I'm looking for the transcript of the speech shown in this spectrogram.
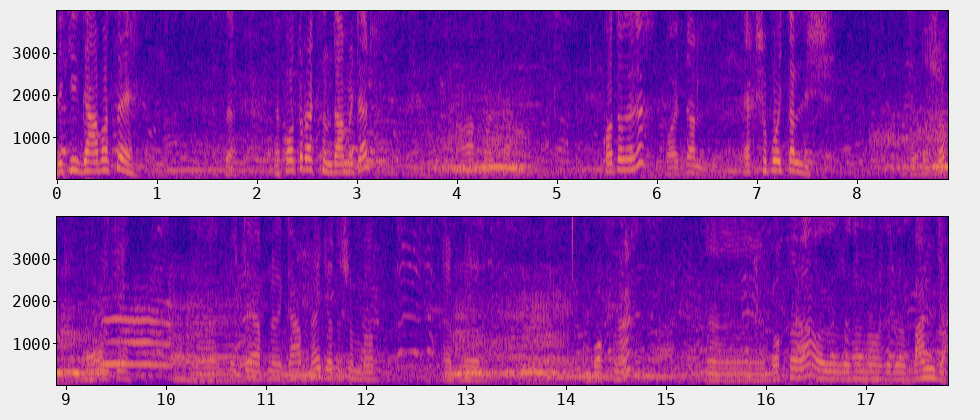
দেখি গাব আছে? আচ্ছা কত রাখছেন দাম এটার? কত কাকা? পঁয়তাল্লিশ। একশো পঁয়তাল্লিশ। দর্শক মূলত এটা আপনার গাব নয় যত সম্ভব আপনার বকনা। বকনা যত বাঞ্জা।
